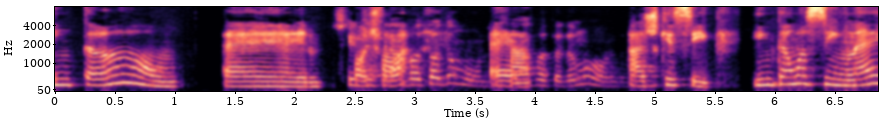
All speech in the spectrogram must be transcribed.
Então, É, acho que pode falar? todo mundo, é, todo mundo. Acho que sim. Então, assim, né,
